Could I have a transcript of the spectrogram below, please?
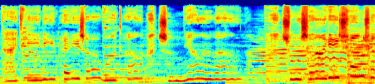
代替你陪着我的是年轮，数着一圈圈，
